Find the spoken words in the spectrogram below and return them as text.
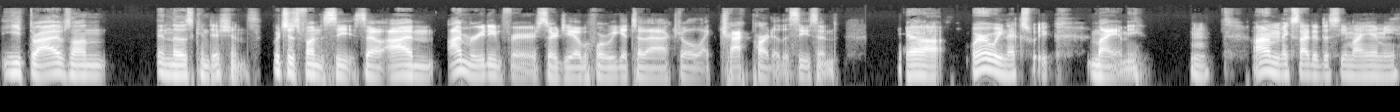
he thrives on in those conditions, which is fun to see. So I'm I'm reading for Sergio before we get to the actual like track part of the season. Yeah. Where are we next week? Miami. Hmm. I'm excited to see Miami.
